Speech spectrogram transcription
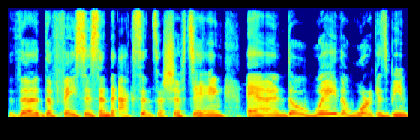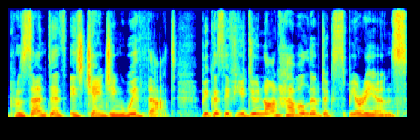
the the faces and the accents are shifting and the way the work is being presented is changing with that. Because if you do not have a lived experience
